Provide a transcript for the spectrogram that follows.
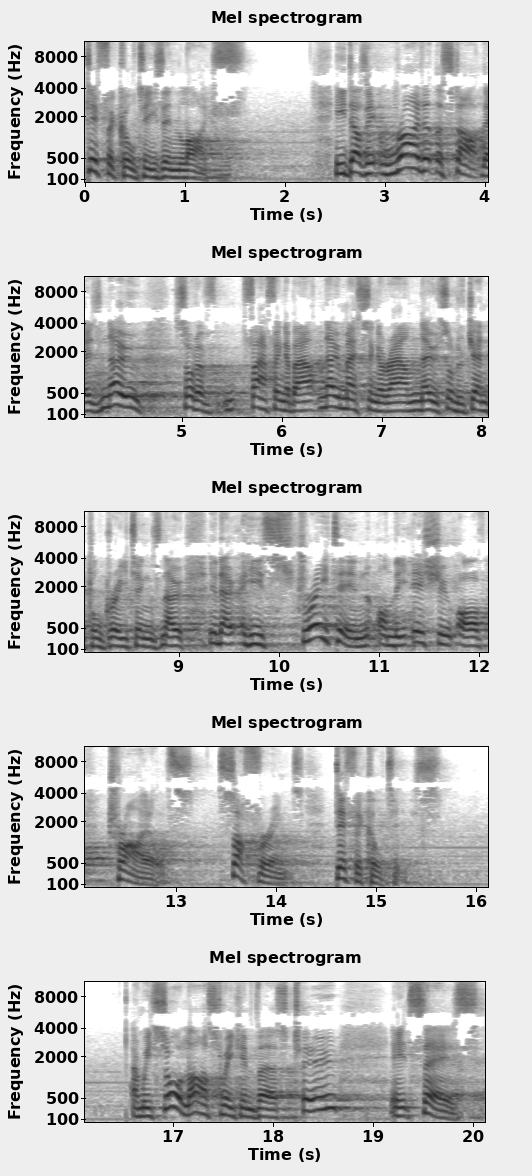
difficulties in life. He does it right at the start. There's no sort of faffing about, no messing around, no sort of gentle greetings, no, you know, he's straight in on the issue of trials, sufferings, difficulties. And we saw last week in verse 2, it says,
